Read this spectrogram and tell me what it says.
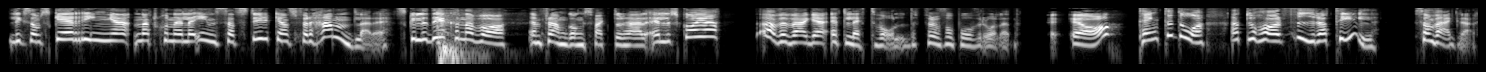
liksom, ska jag ringa nationella insatsstyrkans förhandlare? Skulle det kunna vara en framgångsfaktor här? Eller ska jag överväga ett lätt våld för att få på overallen? Ja. Tänk dig då att du har fyra till som vägrar.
